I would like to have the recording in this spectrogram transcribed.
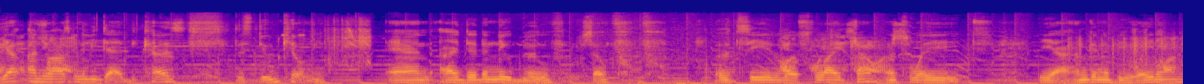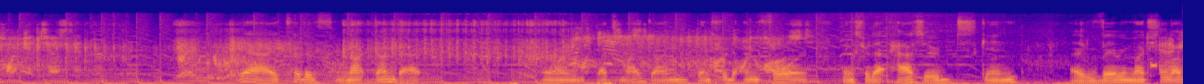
Yep, I knew I was gonna be dead because this dude killed me. And I did a noob move. So let's see the little slide jump. Let's wait. Yeah, I'm gonna be waiting. Yeah, I could have not done that. And that's my gun. Thanks for the M4. Thanks for that hazard skin. I very much love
